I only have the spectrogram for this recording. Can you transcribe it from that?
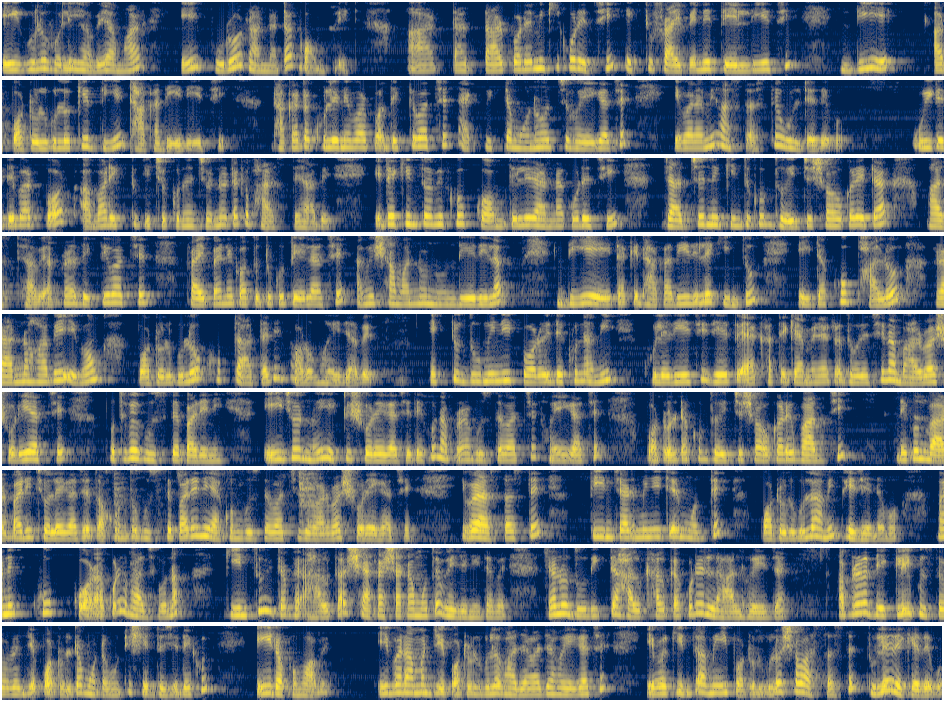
এইগুলো হলেই হবে আমার এই পুরো রান্নাটা কমপ্লিট আর তার তারপরে আমি কি করেছি? একটু ফ্রাই প্যানে তেল দিয়েছি, দিয়ে আর পটলগুলোকে দিয়ে ঢাকা দিয়ে দিয়েছি। ঢাকাটা খুলে নেবার পর দেখতে পাচ্ছেন, এক পিঠটা মনে হচ্ছে হয়ে গেছে, এবার আমি আস্তে আস্তে উল্টে দেব। উল্টে দেবার পর আবার একটু কিছুক্ষণের জন্য এটাকে ভাজতে হবে। এটা কিন্তু আমি খুব কম তেলে রান্না করেছি, যার জন্যে কিন্তু খুব ধৈর্য সহকারে এটা ভাজতে হবে। আপনারা দেখতে পাচ্ছেন ফ্রাই প্যানে কতটুকু তেল আছে। আমি সামান্য নুন দিয়ে দিলাম। দিয়ে এটাকে ঢাকা দিয়ে দিলে কিন্তু এইটা খুব ভালো রান্না হবে এবং পটলগুলো খুব তাড়াতাড়ি নরম হয়ে যাবে। একটু দু মিনিট পরেই দেখুন আমি খুলে দিয়েছি। যেহেতু এক হাতে ক্যামেরাটা ধরেছি না, বারবার সরে যাচ্ছে, প্রথমে বুঝতে পারিনি। এই জন্যই একটু সরে গেছে। দেখুন, আপনারা বুঝতে পারছেন, হয়ে গেছে। পটলটা খুব ধৈর্য সহকারে বাঁধছি দেখুন বারবারই চলে গেছে, তখন তো বুঝতে পারিনি, এখন বুঝতে পারছি যে বারবার সরে গেছে। এবার আস্তে আস্তে তিন চার মিনিটের মধ্যে পটলগুলো আমি ভেজে নেব। মানে খুব কড়া করে ভাজবো না, কিন্তু এটা হালকা শাঁকা শাঁকা মতো ভেজে নিতে হবে, যেন দুদিকটা হালকা হালকা করে লাল হয়ে যায়। আপনারা দেখলেই বুঝতে পারবেন যে পটলটা মোটামুটি সেদ্ধ হয়েছে। দেখুন, এই রকম হবে। এবার আমার যে পটলগুলো ভাজা ভাজা হয়ে গেছে, এবার কিন্তু আমি এই পটলগুলো সব আস্তে আস্তে তুলে রেখে দেবো।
